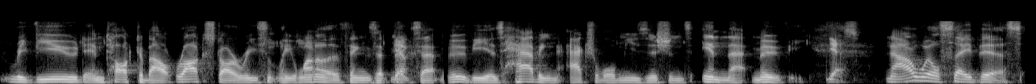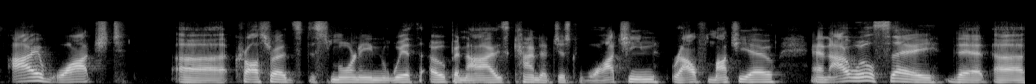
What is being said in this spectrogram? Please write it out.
reviewed and talked about Rockstar recently, one of the things that Yeah. makes that movie is having actual musicians in that movie. Yes. Now, I will say this: I watched uh, Crossroads this morning with open eyes, kind of just watching Ralph Macchio, and I will say that. Uh,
